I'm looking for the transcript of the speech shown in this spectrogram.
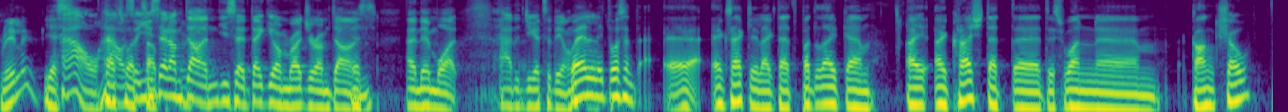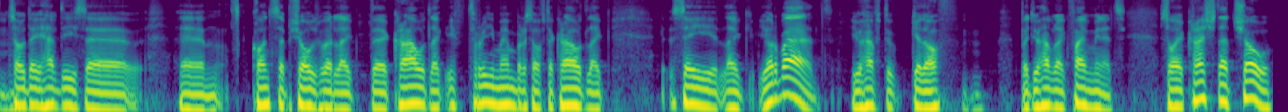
Really? Yes. How? that's How? So what's you up. said I'm done. You said thank you, I'm Roger, I'm done. Yes. And then what? How did you get to the encore? Well, it wasn't uh, exactly like that, but like um, I I crashed at uh, this one um, gang show. So they have these uh, um, concept shows where like the crowd, like if three members of the crowd like say like you're bad, you have to get off, but you have like five minutes. So I crashed that show,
